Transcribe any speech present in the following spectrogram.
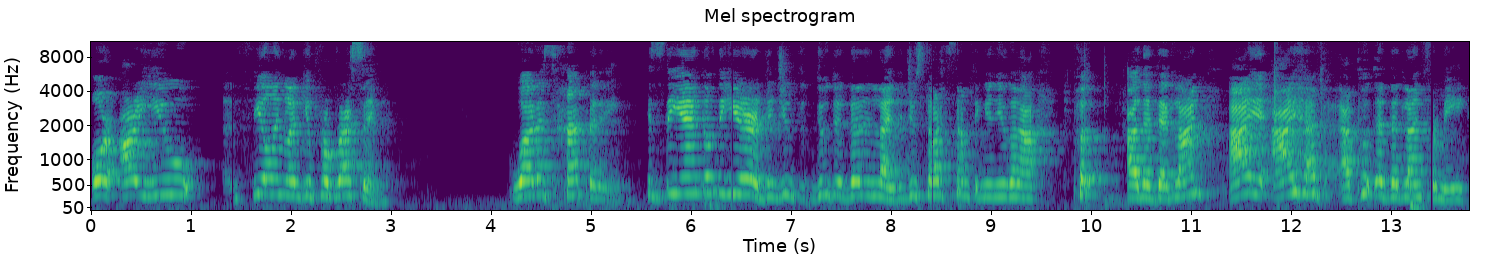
or are you feeling like you're progressing? What is happening? It's the end of the year. Did you do the deadline? Did you start something and you're gonna put on a deadline? I I have I put a deadline for me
